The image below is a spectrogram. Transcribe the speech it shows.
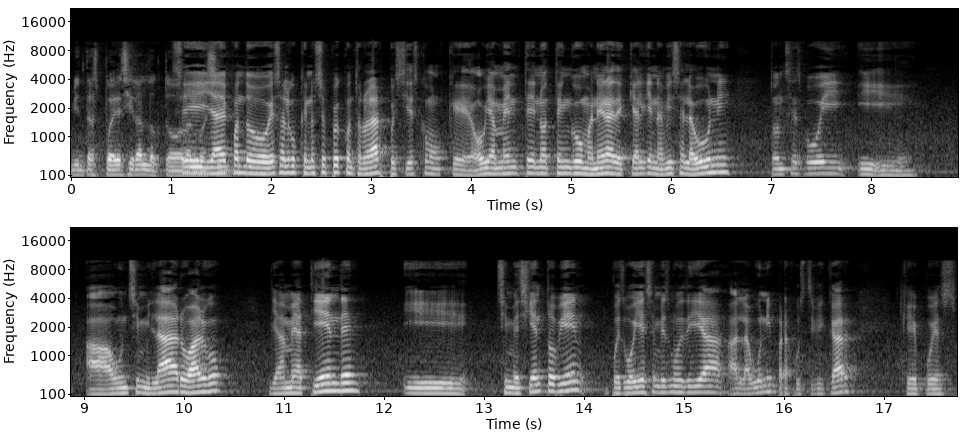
mientras puedes ir al doctor. Sí, ya cuando es algo que no se puede controlar, pues sí es como que obviamente no tengo manera de que alguien avise a la uni, entonces voy y, a un similar o algo, ya me atienden y si me siento bien, pues voy ese mismo día a la uni para justificar que pues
